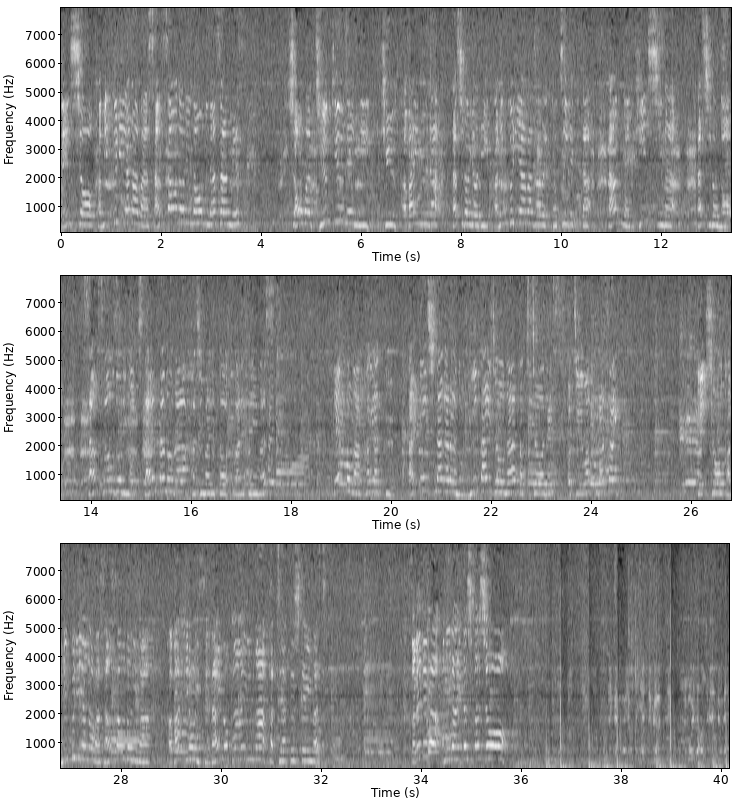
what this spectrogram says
伝承上栗屋川三叉踊りの皆さんです。昭和19年に旧河合村田代より上栗山川へ嫁いできた丹野金氏が田代の三叉踊りを伝えたのが始まりと言われています。テンポが速く回転しながらの入退場が特徴です。ご注目ください。伝承上栗屋川三叉踊りは幅広い世代の会員が活躍していますそれではお願いいたしましょう世界が4人やってくるってすごい楽しみですよね。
